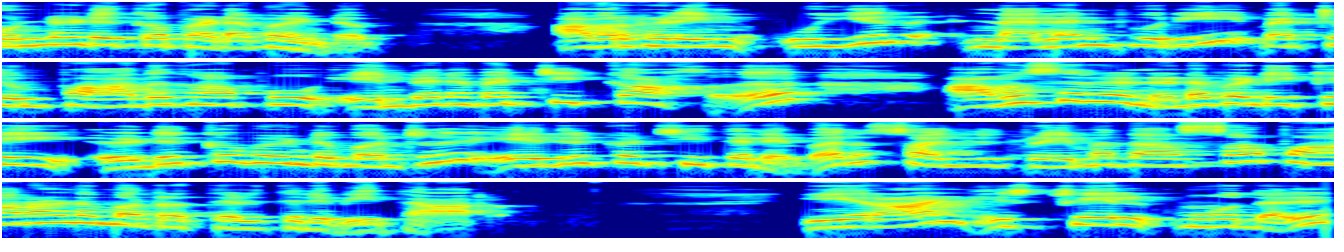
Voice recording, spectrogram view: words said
முன்னெடுக்கப்பட வேண்டும். அவர்களின் உயிர் நலன்புரி மற்றும் பாதுகாப்பு என்பனவற்றிற்காக அவசர நடவடிக்கை எடுக்க வேண்டும் என்று எதிர்க்கட்சித் தலைவர் சஜித் பிரேமதாசா பாராளுமன்றத்தில் தெரிவித்தார். ஈரான் இஸ்ரேல் மோதல்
